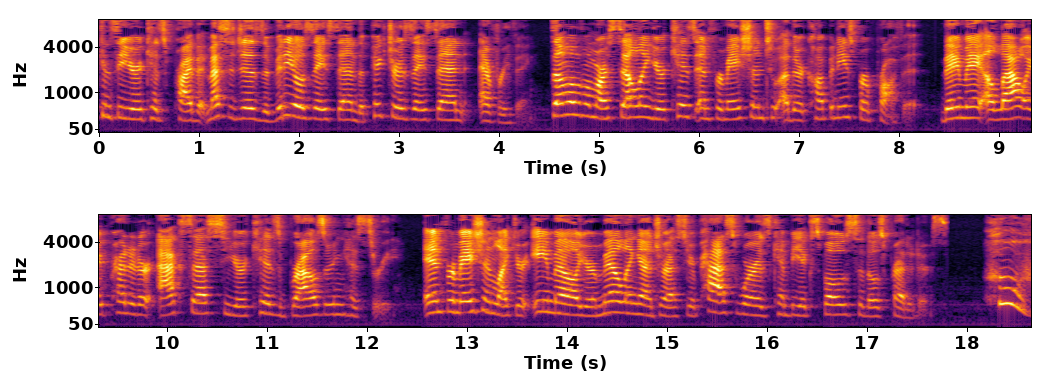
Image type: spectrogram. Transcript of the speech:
You can see your kids' private messages, the videos they send, the pictures they send, everything. Some of them are selling your kids' information to other companies for profit. They may allow a predator access to your kids' browsing history. Information like your email, your mailing address, your passwords can be exposed to those predators. Whew,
